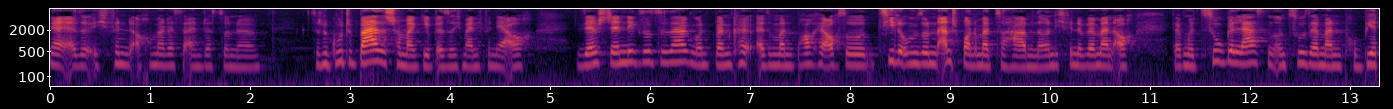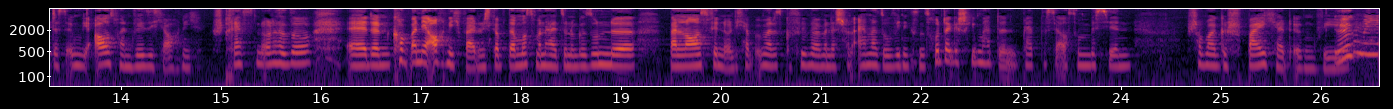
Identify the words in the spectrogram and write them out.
Ja, also ich finde auch immer, dass einem das so eine, so eine gute Basis schon mal gibt. Also ich meine, ich bin ja auch selbstständig sozusagen und man kann, also man braucht ja auch so Ziele, um so einen Ansporn immer zu haben. Ne? Und ich finde, wenn man auch sagen wir, zugelassen und zu sehr, man probiert das irgendwie aus, man will sich ja auch nicht stressen oder so, äh, dann kommt man ja auch nicht weit. Und ich glaube, da muss man halt so eine gesunde Balance finden. Und ich habe immer das Gefühl, wenn man das schon einmal so wenigstens runtergeschrieben hat, dann bleibt das ja auch so ein bisschen schon mal gespeichert irgendwie. Irgendwie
